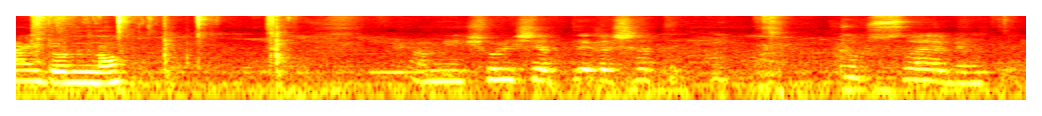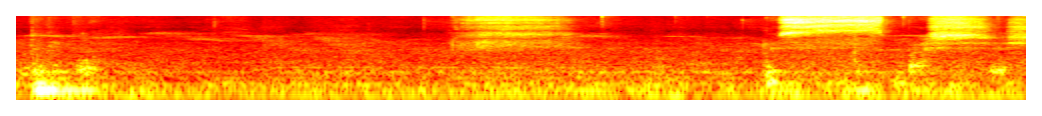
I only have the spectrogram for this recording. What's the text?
আই ডোন্ট নো আমি সরিষার তেলের সাথে একটু সয়াবিন তেল দিব। বাস শেষ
